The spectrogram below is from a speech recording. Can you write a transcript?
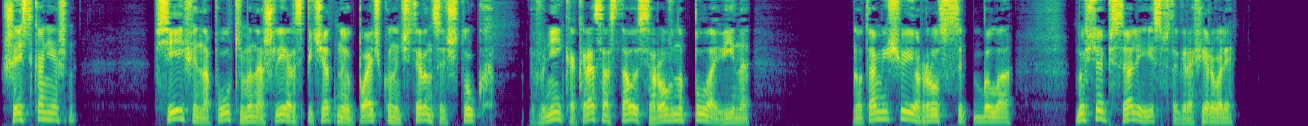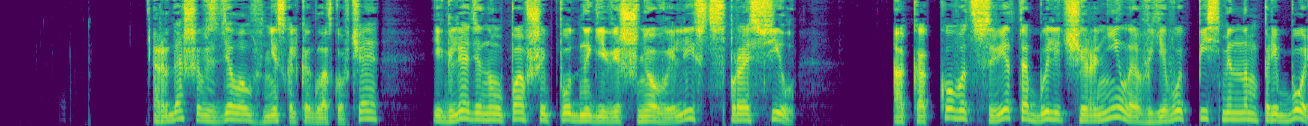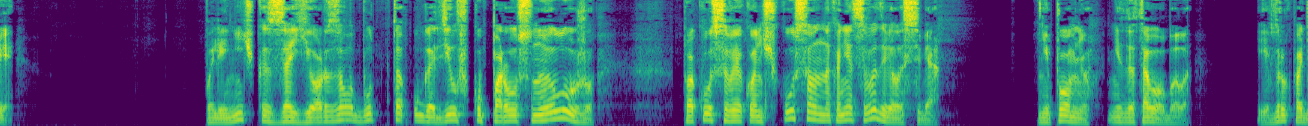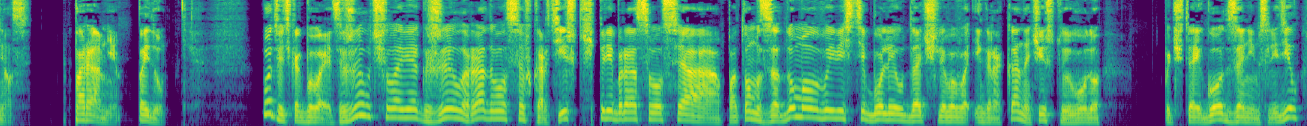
Шесть, конечно. В сейфе на полке мы нашли распечатанную пачку на 14 штук. В ней как раз осталась ровно половина. Но там еще и россыпь была. Мы все описали и сфотографировали. Ардашев сделал несколько глотков чая и, глядя на упавший под ноги вишневый лист, спросил, а какого цвета были чернила в его письменном приборе? Поленичка заерзал, будто угодил в купоросную лужу. Покусывая кончик уса, он наконец выдавил из себя. Не помню, не до того было. И вдруг поднялся. Пора мне, пойду. Вот ведь как бывает, жил человек, жил, радовался, в картишки перебрасывался, а потом задумал вывести более удачливого игрока на чистую воду. Почитай, год за ним следил.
